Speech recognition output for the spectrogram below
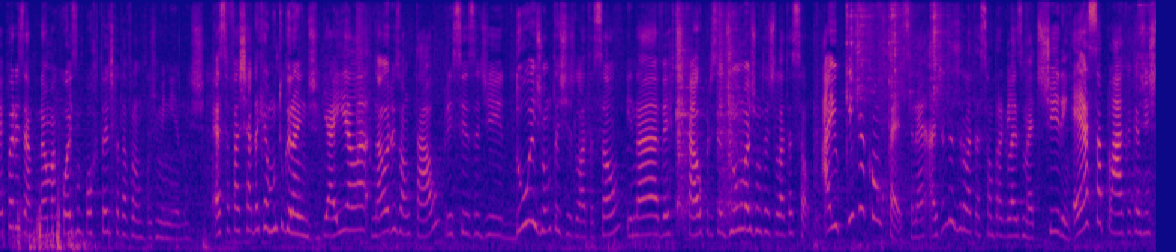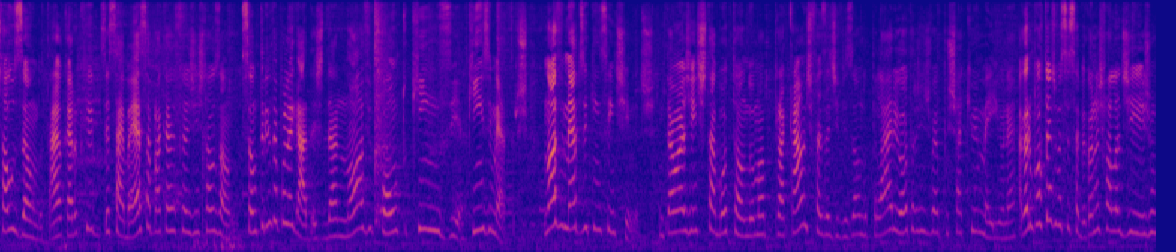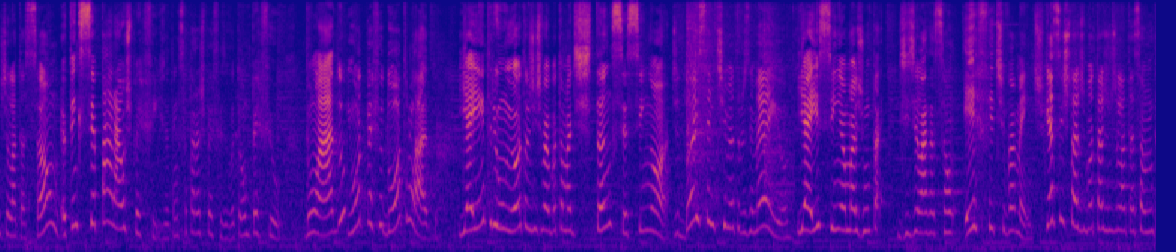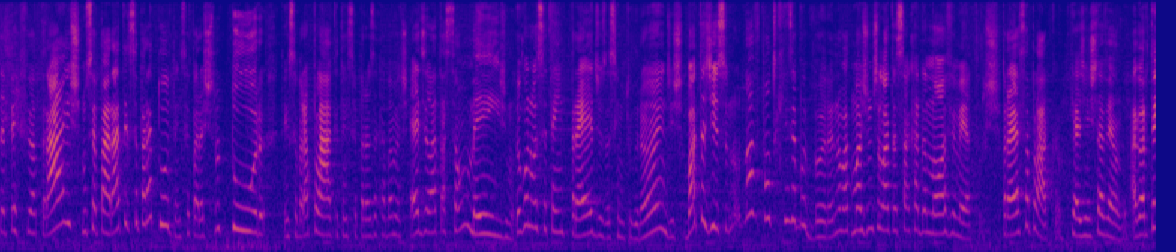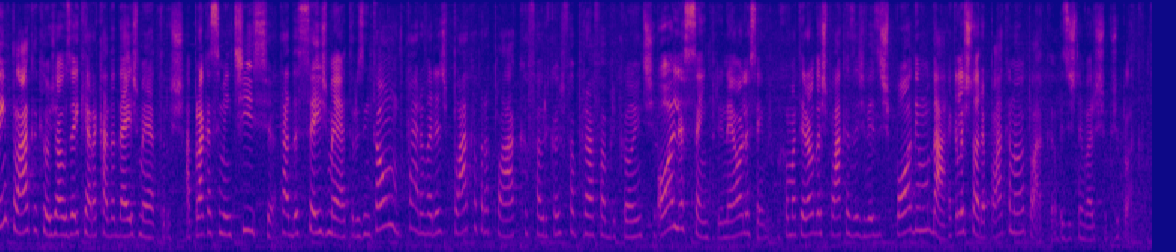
Aí, por exemplo, né, uma coisa importante que eu tava falando com os meninos. Essa fachada aqui é muito grande. E aí ela, na horizontal, precisa de duas juntas de dilatação e na vertical precisa de uma junta de dilatação. Aí o que que acontece, né? A junta de dilatação pra glass mat shearing é essa placa que a gente tá usando, tá? Eu quero que você saiba, é essa placa que a gente tá usando. São 30 polegadas, dá 9.15, 15 metros. 9 metros e 15 centímetros. Então a gente tá botando uma pra cá, onde faz a divisão do pilar, e outra a gente vai puxar aqui o meio, né? Agora, é importante você saber, quando a gente fala de junta de dilatação, eu tenho que separar os perfis. Eu tenho que separar os perfis. Eu vou ter um perfil de um lado e um outro perfil do outro lado. E aí, entre um e outro, a gente vai botar uma distância, assim, ó, de 2 centímetros e meio. E aí, sim, é uma junta de dilatação efetivamente. Porque essa história de botar junta de dilatação não ter perfil atrás, não separar, tem que separar tudo. Tem que separar a estrutura, tem que separar a placa, tem que separar os acabamentos. É dilatação mesmo. Então, quando você tem prédios, assim, muito grandes, bota disso. 9.15 é bobeira, né? Uma dilatação a cada 9 metros. Pra essa placa que a gente tá vendo. Agora, tem placa que eu já usei que era a cada 10 metros. A placa cimentícia, cada 6 metros. Então, cara, varia de placa pra placa, fabricante pra fabricante. Olha sempre, né? Olha sempre. Porque o material das placas, às vezes, podem mudar. Aquela história, placa não é placa. Existem vários tipos de placa.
